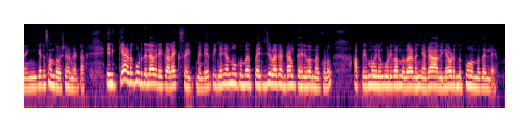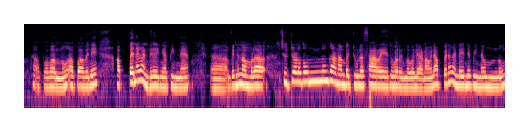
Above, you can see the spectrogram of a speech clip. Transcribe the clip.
ഭയങ്കര സന്തോഷമാണ് കേട്ടോ. എനിക്കാണ് കൂടുതൽ അവരെക്കാൾ എക്സൈറ്റ്മെന്റ് പിന്നെ ഞാൻ നോക്കുമ്പോൾ പരിചയമുള്ള രണ്ടാൾക്കാർ വന്നേക്കണു. അപ്പയും മോനും കൂടി വന്നതാണ്. ഞാൻ രാവിലെ അവിടെ നിന്ന് പോകുന്നതല്ലേ? അപ്പോൾ വന്നു. അപ്പോൾ അവന് അപ്പനെ കണ്ടു കഴിഞ്ഞാൽ പിന്നെ പിന്നെ നമ്മൾ ചുറ്റുമുള്ളതൊന്നും കാണാൻ പറ്റൂല. സാറേ എന്ന് പറയുന്ന പോലെയാണ്. അവൻ അപ്പനെ കണ്ടു കഴിഞ്ഞാൽ പിന്നെ ഒന്നും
